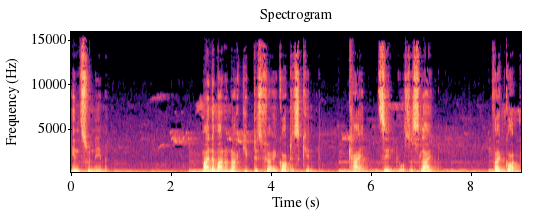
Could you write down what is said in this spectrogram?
hinzunehmen. Meiner Meinung nach gibt es für ein Gotteskind kein sinnloses Leid, weil Gott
